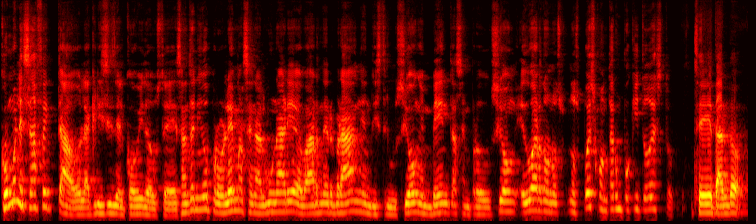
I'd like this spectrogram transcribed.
¿Cómo les ha afectado la crisis del COVID a ustedes? ¿Han tenido problemas en algún área de Barner Brand, en distribución, en ventas, en producción? Eduardo, ¿nos, nos puedes contar un poquito de esto? Sí, tanto.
